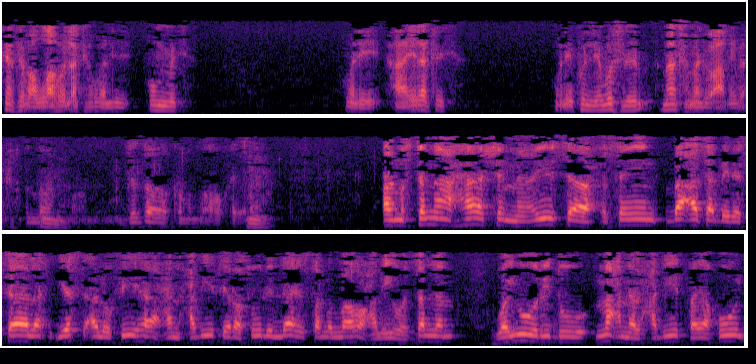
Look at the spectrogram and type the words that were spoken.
كتب الله لك ولأمك ولعائلتك ولكل مسلم ما تحمد عاقبته. اللهم جزاكم الله خيرا. المستمع هاشم عيسى حسين بعث برسالة يسأل فيها عن حديث رسول الله صلى الله عليه وسلم ويورد معنى الحديث فيقول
